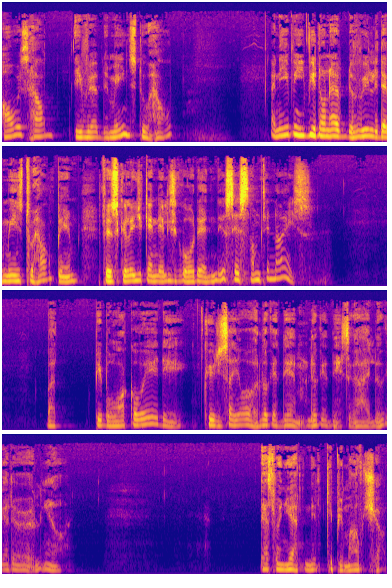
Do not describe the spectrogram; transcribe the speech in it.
Always help if you have the means to help. And even if you don't have the, really the means to help him physically, you can at least go there and just say something nice. But people walk away, they criticize, oh, look at them, look at this guy, look at her, you know. That's when you have to keep your mouth shut.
